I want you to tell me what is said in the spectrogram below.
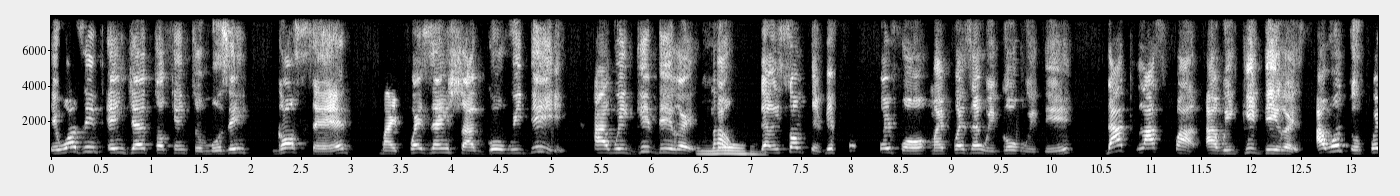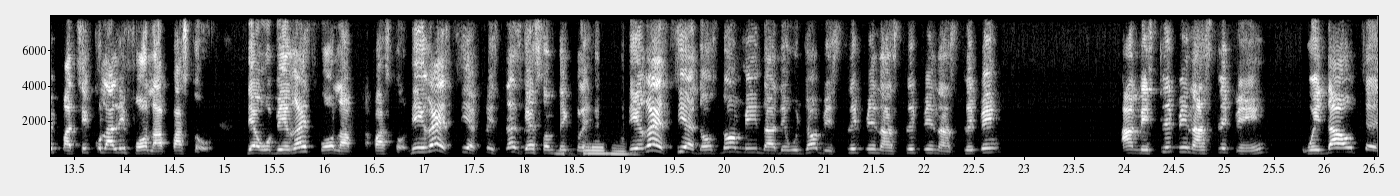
it wasn't angel talking to Moses. God said, My presence shall go with thee. I will give thee rest. Now, there is something. Before pray for my presence will go with thee, that last part, I will give thee rest. I want to pray particularly for our pastor. There will be rest for our pastor. The rest here, please, let's get something clear. Mm-hmm. The rest here does not mean that they will just be sleeping and sleeping and sleeping and be sleeping and sleeping without uh,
